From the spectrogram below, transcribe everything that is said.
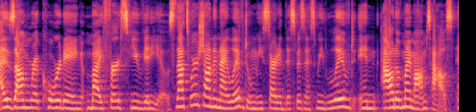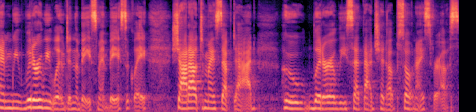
as I'm recording my first few videos? That's where Sean and I lived when we started this business. We lived in out of my mom's house and we literally lived in the basement basically. Shout out to my stepdad who literally set that shit up so nice for us.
